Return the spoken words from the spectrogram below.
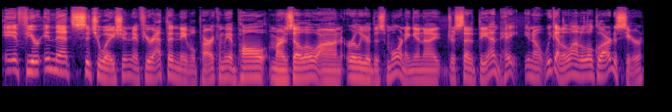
if you're in that situation, if you're at the naval park, and we had Paul Marzello on earlier this morning, and I just said at the end, hey, you know, we got a lot of local artists here.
